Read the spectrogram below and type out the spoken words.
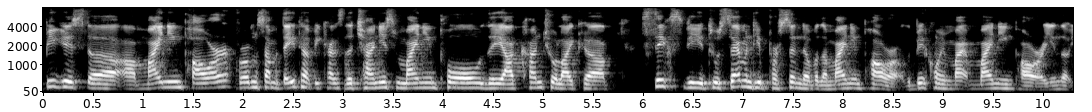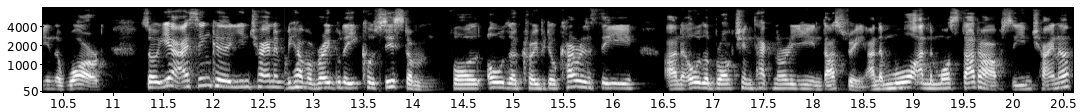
biggest uh, uh, mining power from some data because the Chinese mining pool, they are control like uh, 60 to 70 percent of the mining power, the Bitcoin mi- mining power in the in the world. So yeah, I think uh, in China we have a very good ecosystem for all the cryptocurrency and all the blockchain technology industry. And more and more startups in China,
